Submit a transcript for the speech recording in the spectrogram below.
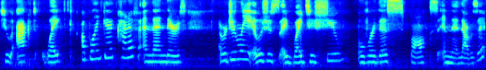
to act like a blanket, kind of. And then there's originally it was just a white tissue over this box and then that was it.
